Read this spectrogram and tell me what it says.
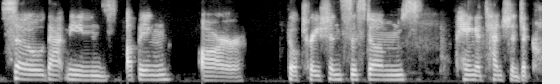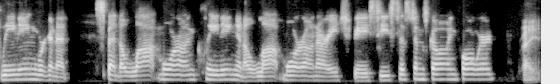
so that means upping our filtration systems paying attention to cleaning we're going to spend a lot more on cleaning and a lot more on our HVAC systems going forward. Right.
